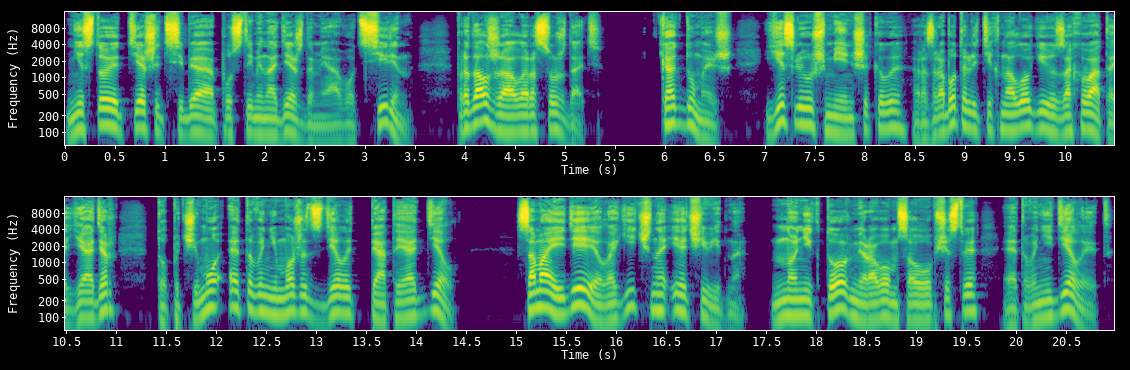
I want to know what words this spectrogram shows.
Не стоит тешить себя пустыми надеждами, а вот Сирин продолжала рассуждать. «Как думаешь, если уж Меньшиковы разработали технологию захвата ядер, то почему этого не может сделать пятый отдел? Сама идея логична и очевидна. Но никто в мировом сообществе этого не делает.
